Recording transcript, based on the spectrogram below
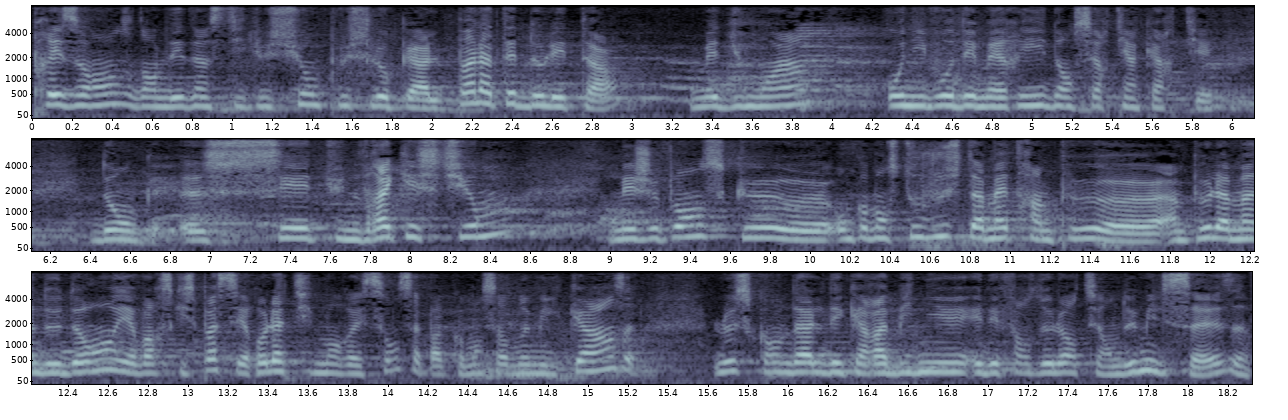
présence dans des institutions plus locales, pas la tête de l'État, mais du moins au niveau des mairies dans certains quartiers. Donc euh, c'est une vraie question, mais je pense qu'on euh, commence tout juste à mettre un peu, euh, un peu la main dedans et à voir ce qui se passe. C'est relativement récent, ça n'a pas commencé en 2015. Le scandale des carabiniers et des forces de l'ordre, c'est en 2016.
